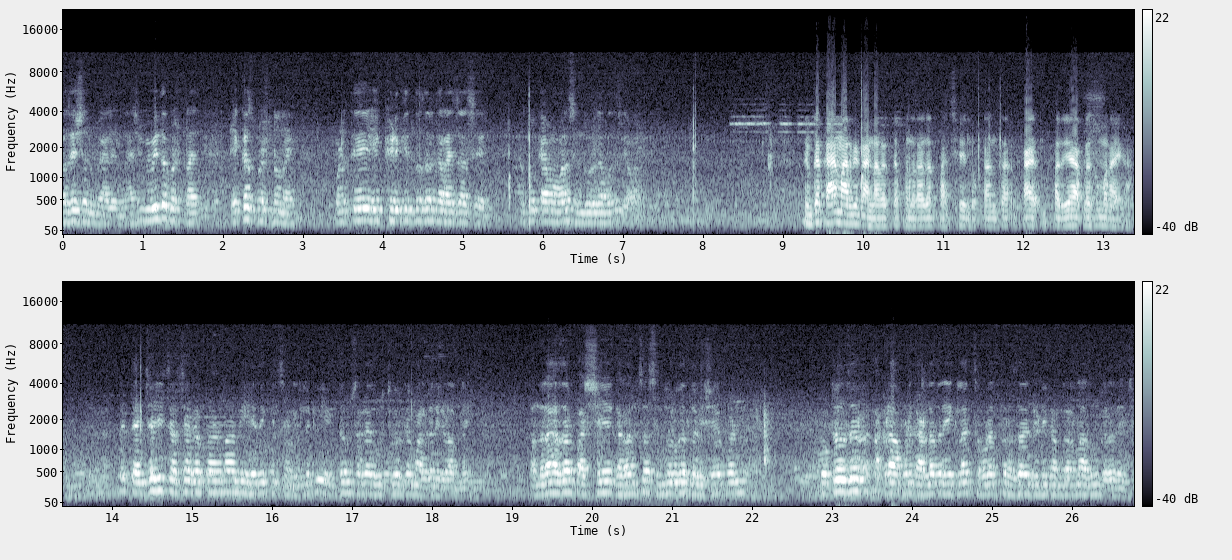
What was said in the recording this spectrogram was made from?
पजेशन मिळालेलं नाही. असे विविध प्रश्न आहेत. एकच प्रश्न नाही. पण ते एक खिडकीतनं जर करायचं असेल तर तो कॅम्प आम्हाला सिंधुदुर्गामध्येच घ्यावा लागेल. नेमका काय मार्ग काढणार आहेत त्या पंधरा हजार पाचशे लोकांचा? काय पर्याय आपल्यासमोर आहे का? तर त्यांच्याशी चर्चा करताना मी हे देखील सांगितलं की एकदम सगळ्या गोष्टीवर काही मार्ग निघणार नाही. पंधरा हजार पाचशे घरांचा सिंधुदुर्गातला विषय पण टोटल जर आकडा आपण काढला तर एक लाख चौऱ्याहत्तर हजार गिरणी कामगारांना अजून घरं द्यायची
